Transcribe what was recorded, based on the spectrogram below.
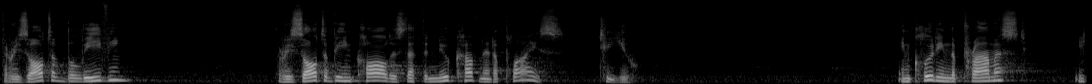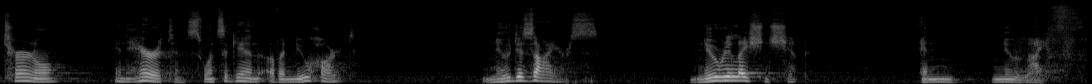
the result of believing, the result of being called is that the new covenant applies to you, including the promised eternal inheritance, once again, of a new heart, new desires, new relationship, and new life.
